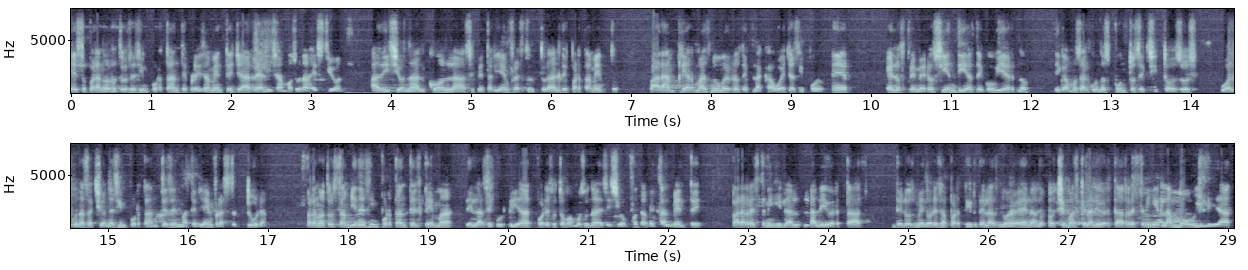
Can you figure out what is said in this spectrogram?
Esto para nosotros es importante, precisamente ya realizamos una gestión adicional con la Secretaría de Infraestructura del departamento para ampliar más números de placahuellas y poder en los primeros 100 días de gobierno, digamos, algunos puntos exitosos o algunas acciones importantes en materia de infraestructura. Para nosotros también es importante el tema de la seguridad, por eso tomamos una decisión fundamentalmente para restringir la, la libertad de los menores a partir de las 9 de la noche, más que la libertad, restringir la movilidad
